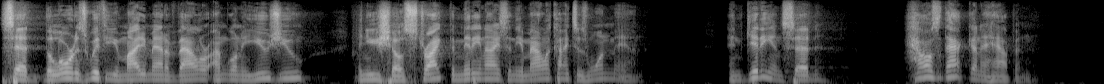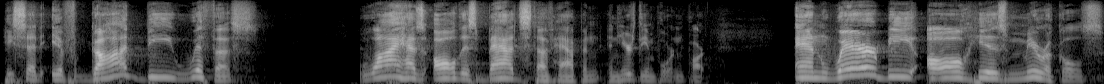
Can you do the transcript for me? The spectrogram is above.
said, The Lord is with you, mighty man of valor. I'm going to use you, and you shall strike the Midianites and the Amalekites as one man. And Gideon said, How's that going to happen? He said, If God be with us, why has all this bad stuff happened? And here's the important part. And where be all his miracles,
